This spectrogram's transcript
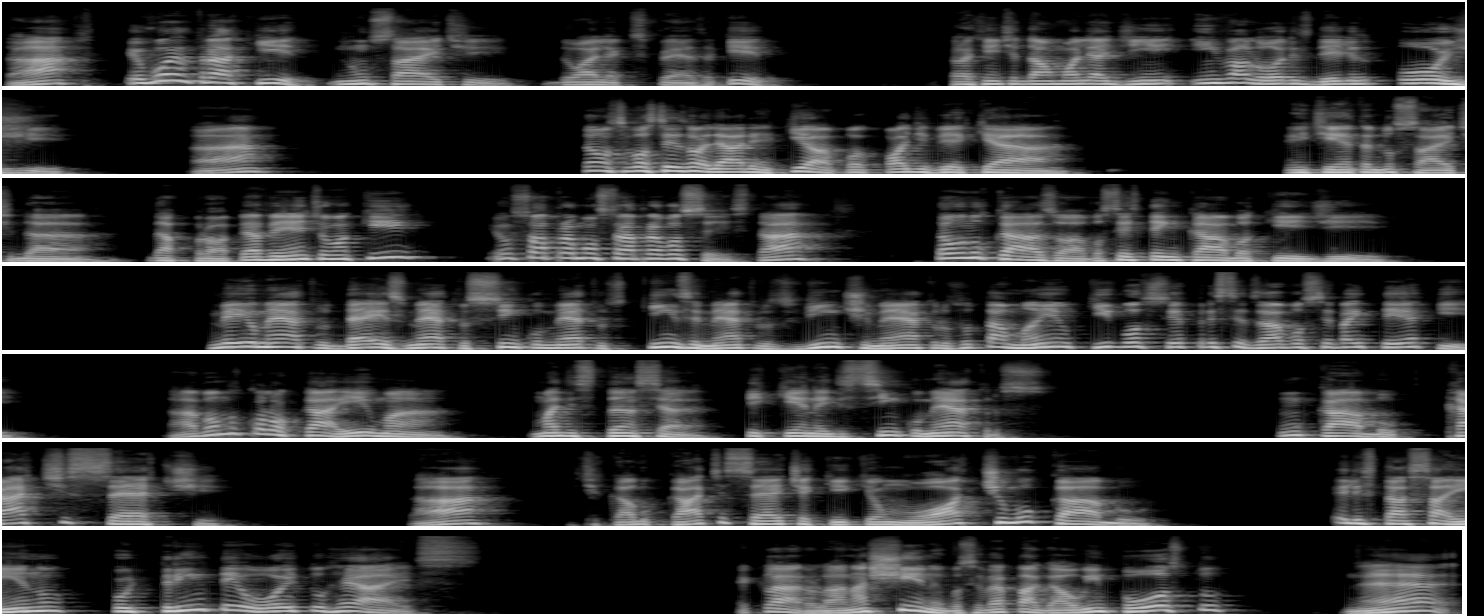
Tá? Eu vou entrar aqui num site do AliExpress aqui para a gente dar uma olhadinha em valores deles hoje, tá? Então, se vocês olharem aqui, ó, pode ver que a, a gente entra no site da, da própria Vention aqui, eu só para mostrar para vocês, tá? Então, no caso, ó, vocês têm cabo aqui de meio metro, 10 metros, 5 metros, 15 metros, 20 metros, o tamanho que você precisar você vai ter aqui. Tá? Vamos colocar aí uma, uma distância pequena de 5 metros. Um cabo CAT7. Tá? Este cabo CAT7 aqui, que é um ótimo cabo. Ele está saindo por R$ 38. É claro, lá na China você vai pagar o imposto, né?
